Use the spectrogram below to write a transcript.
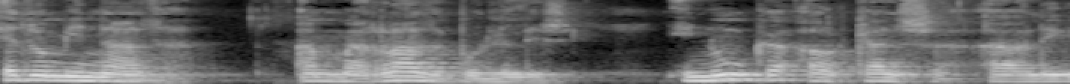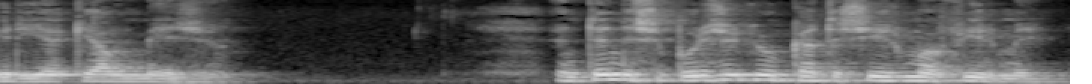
É dominada, amarrada por eles e nunca alcança a alegria que almeja. Entende-se por isso que o catecismo afirme:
